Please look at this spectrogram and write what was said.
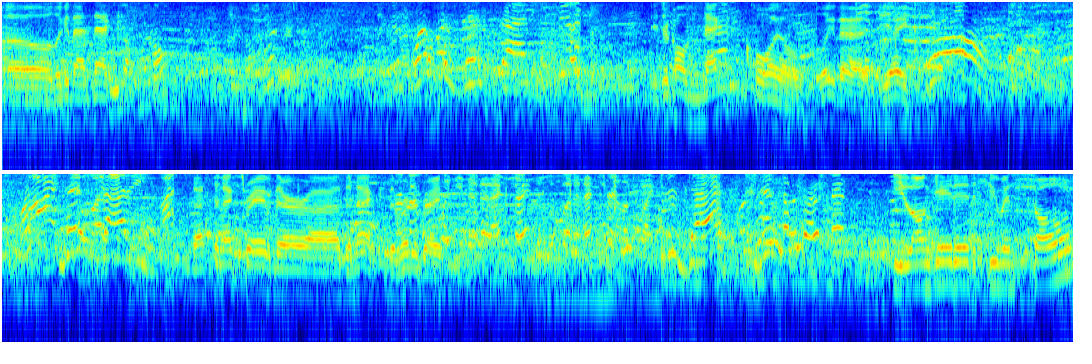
Oh, look at that neck. What was this, Daddy? These are called neck coils. Look at that. Yikes. Whoa! What's this, Daddy? That's an x-ray of their uh, the neck, the Remember vertebrae. when you did an x-ray? This is what an x-ray looks like. Is it dead? Is this the person? Elongated human skull.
